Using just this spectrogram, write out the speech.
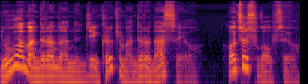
누가 만들어 놨는지 그렇게 만들어 놨어요. 어쩔 수가 없어요.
